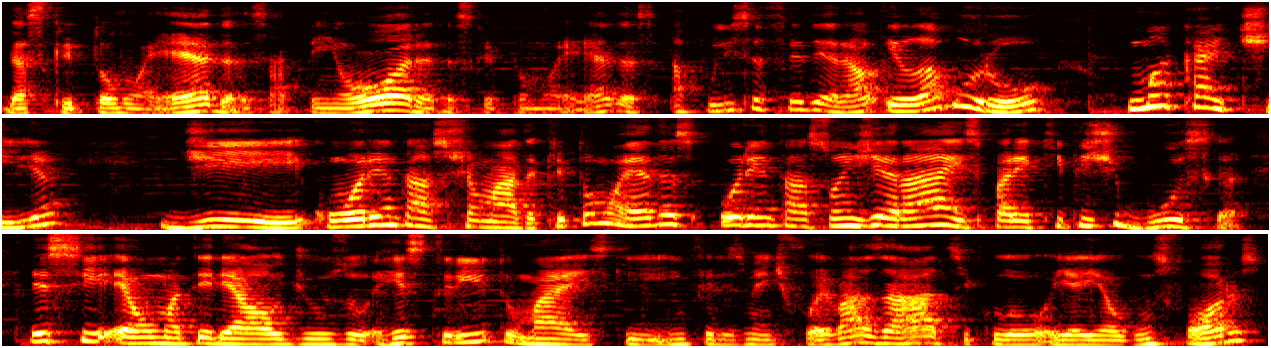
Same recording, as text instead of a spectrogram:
das criptomoedas, a penhora das criptomoedas, a Polícia Federal elaborou uma cartilha de com orientação chamada Criptomoedas, orientações gerais para equipes de busca. Esse é um material de uso restrito, mas que infelizmente foi vazado, circulou e aí em alguns fóruns.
